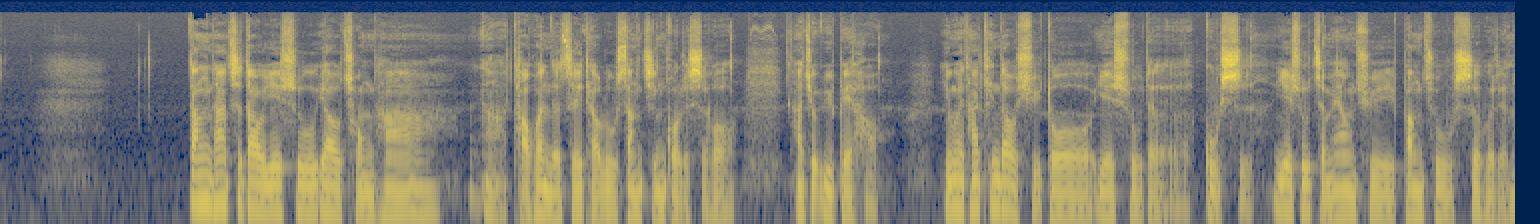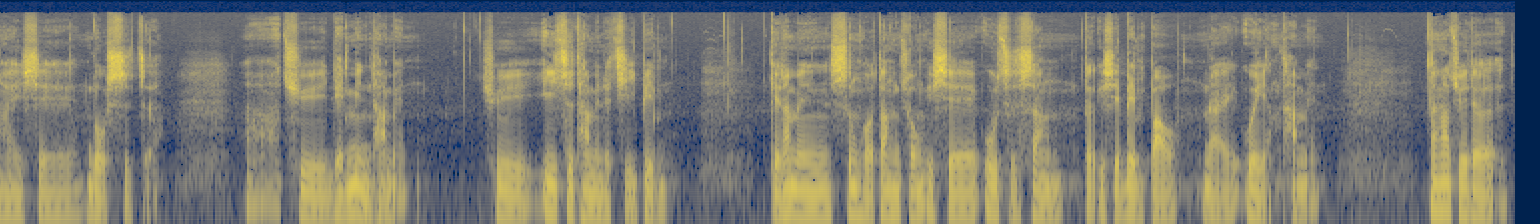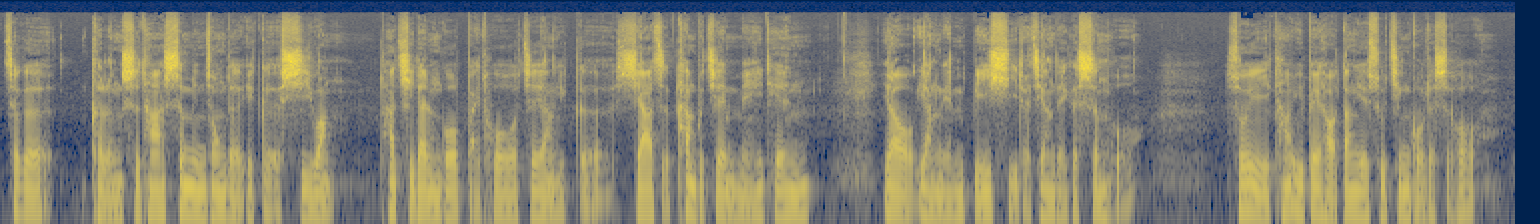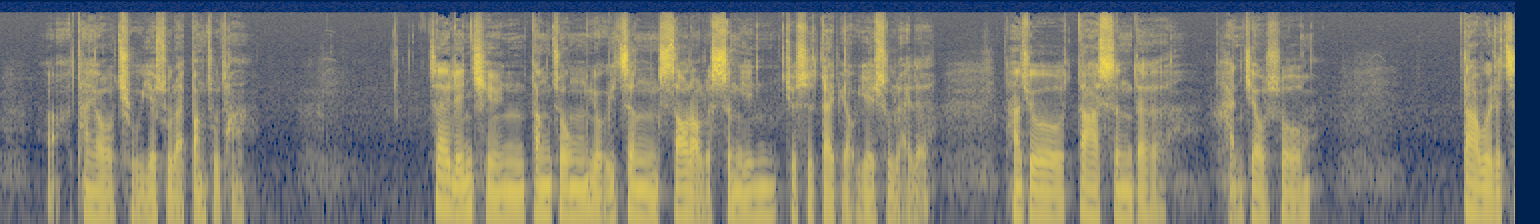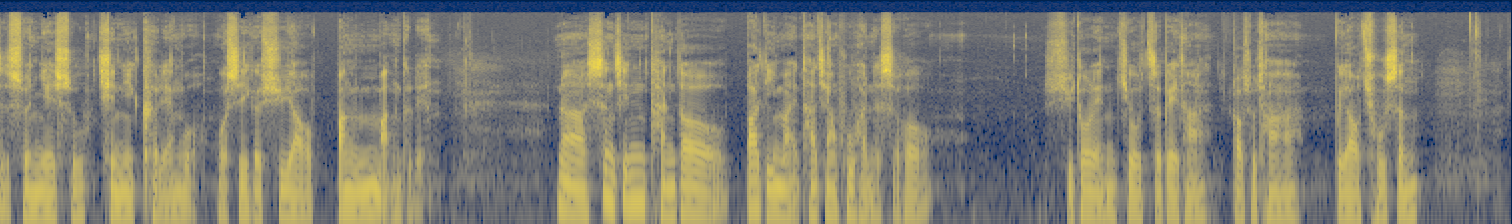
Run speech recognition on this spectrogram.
当他知道耶稣要从他啊，讨饭的这一条路上经过的时候，他就预备好，因为他听到许多耶稣的故事，耶稣怎么样去帮助社会的那一些弱势者，啊，去怜悯他们，去医治他们的疾病，给他们生活当中一些物质上的一些面包来喂养他们，让他觉得这个可能是他生命中的一个希望。他期待能够摆脱这样一个瞎子看不见，每一天要仰脸鼻息的这样的一个生活，所以他预备好，当耶稣经过的时候，啊，他要求耶稣来帮助他。在人群当中有一阵骚扰的声音，就是代表耶稣来了，他就大声的喊叫说：“大卫的子孙耶稣，请你可怜我，我是一个需要。”帮忙的人。那圣经谈到巴底买他这样呼喊的时候，许多人就责备他，告诉他不要出声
